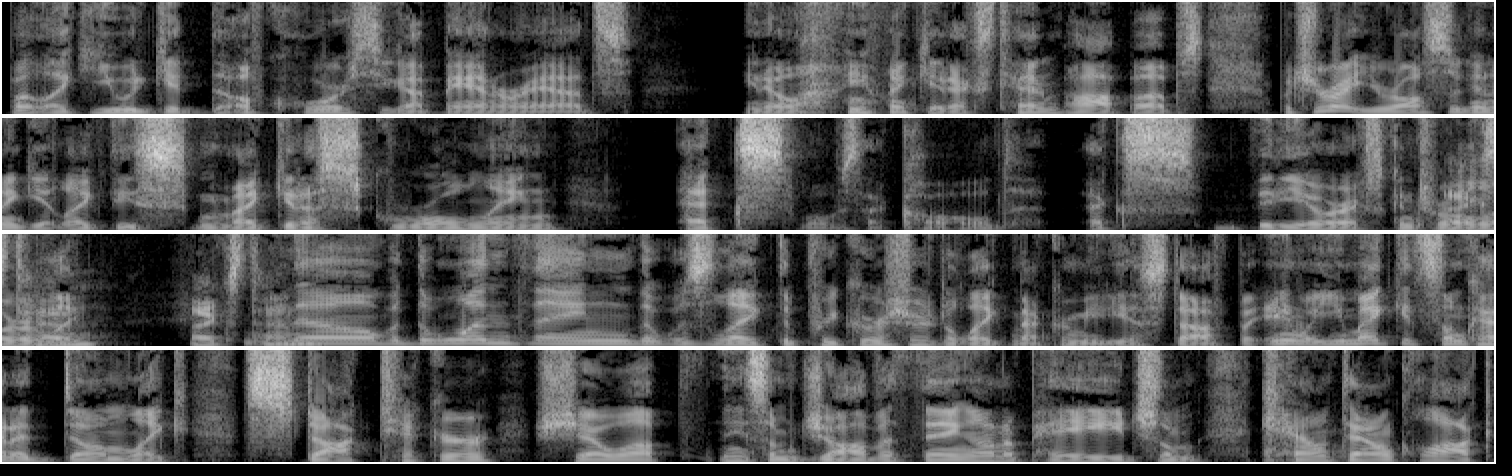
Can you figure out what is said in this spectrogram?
but like you would get, of course, you got banner ads. You know, you might get X10 pop ups, but you're right. You're also going to get like these. You might get a scrolling X. What was that called? X video or X controller, X10? like X10. no, but the one thing that was like the precursor to like Macromedia stuff. But anyway, you might get some kind of dumb like stock ticker show up, some Java thing on a page, some countdown clock.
